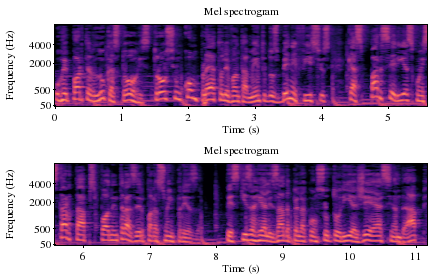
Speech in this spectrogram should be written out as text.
o repórter Lucas Torres trouxe um completo levantamento dos benefícios que as parcerias com startups podem trazer para sua empresa. Pesquisa realizada pela consultoria GS Up,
